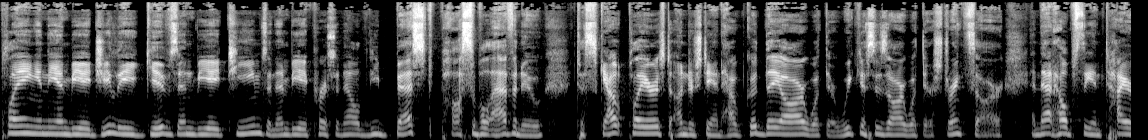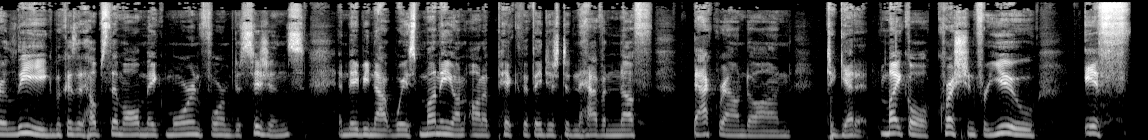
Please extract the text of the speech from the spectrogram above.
playing in the NBA G League gives NBA teams and NBA personnel the best possible avenue to scout players, to understand how good they are, what their weaknesses are, what their strengths are. And that helps the entire league because it helps them all make more informed decisions and maybe not waste money on, on a pick that they just didn't have enough background on to get it. Michael, question for you. If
